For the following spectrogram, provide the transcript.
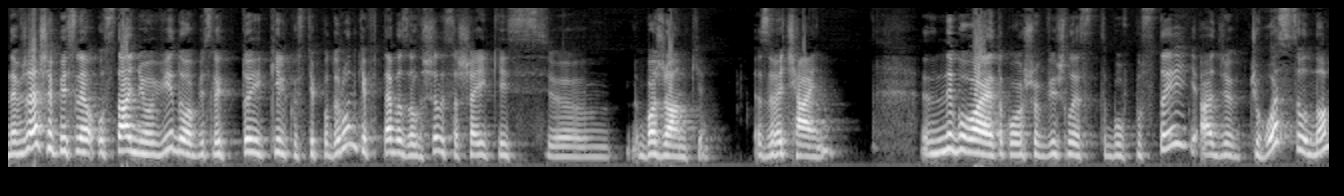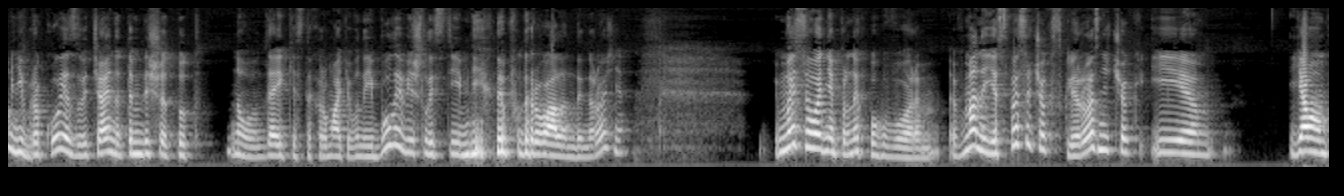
Невже ще після останнього відео, після тої кількості подарунків, в тебе залишилися ще якісь е, бажанки? Звичайно. Не буває такого, щоб вішлист був пустий, адже чогось все одно мені бракує, звичайно. Тим більше тут ну, деякі з тих ароматів вони і були в вішлисті, і мені їх не подарували на день народження. Ми сьогодні про них поговоримо. В мене є списочок, склерозничок, і я вам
